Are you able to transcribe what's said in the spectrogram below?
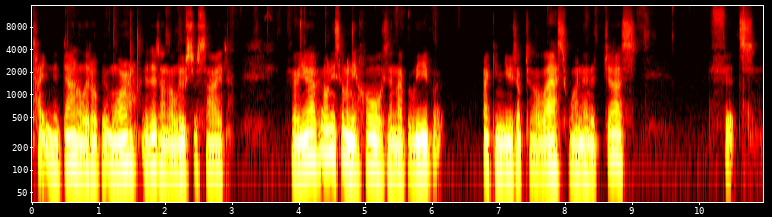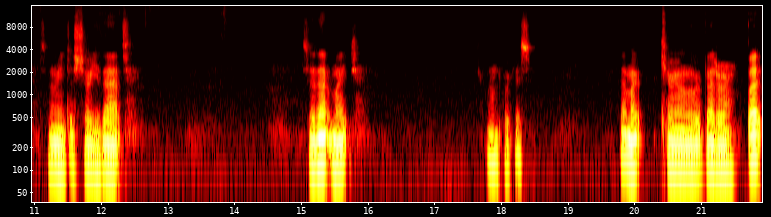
tighten it down a little bit more. It is on the looser side. So you have only so many holes and I believe I can use up to the last one and it just fits. So let me just show you that. So that might come on focus. That might carry on a little bit better. But,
